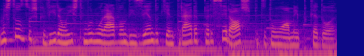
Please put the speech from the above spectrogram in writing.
Mas todos os que viram isto murmuravam, dizendo que entrara para ser hóspede de um homem pecador.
